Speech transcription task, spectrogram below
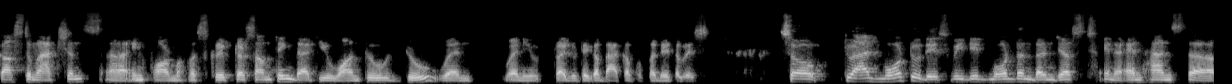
custom actions uh, in form of a script or something that you want to do when when you try to take a backup of a database. So to add more to this, we did more than, than just you know enhance the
